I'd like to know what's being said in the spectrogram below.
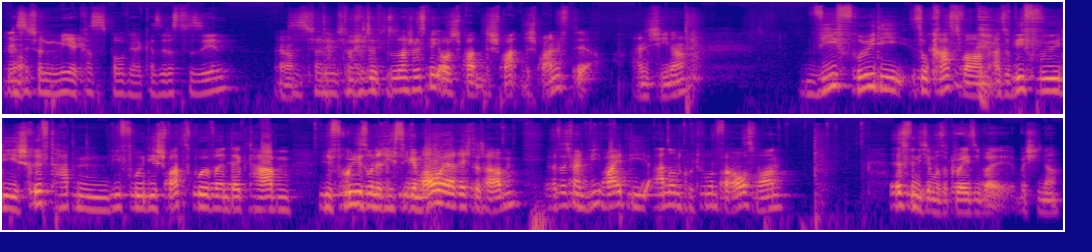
Das Ja. ist schon ein mega krasses Bauwerk. Also, das zu sehen, Ja. Das ist schon, Zum schon das, das auch das, Spann das, Spann das Spannendste an China, wie früh die so krass waren. Also wie früh die Schrift hatten, wie früh die Schwarzpulver entdeckt haben, wie früh die so eine riesige Mauer errichtet haben. Also ich meine, wie weit die anderen Kulturen voraus waren. Das finde ich immer so crazy bei, bei China.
